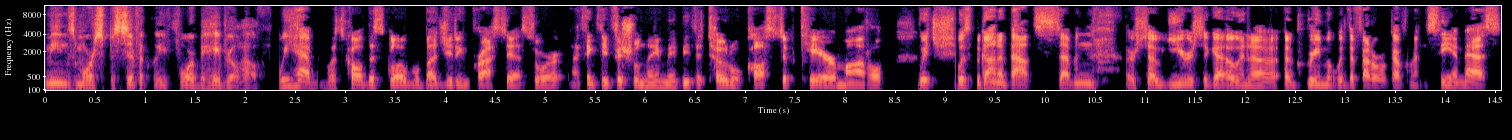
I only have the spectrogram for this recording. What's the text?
means more specifically for behavioral health? We have what's called this global budgeting process, or I think the official name may be the total cost of care model, which was begun about seven or so years ago in an agreement with the federal government and CMS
